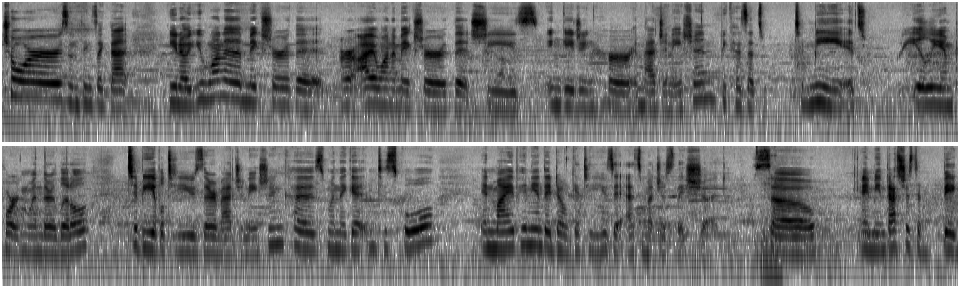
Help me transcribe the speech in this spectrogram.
chores and things like that. You know, you want to make sure that, or I want to make sure that she's engaging her imagination because that's to me, it's really important when they're little to be able to use their imagination because when they get into school, in my opinion, they don't get to use it as much as they should. So, I mean, that's just a big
